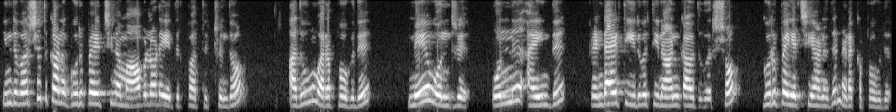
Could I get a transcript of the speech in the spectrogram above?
இந்த வருஷத்துக்கான குரு பயிற்சி நம்ம ஆவலோட எதிர்பார்த்துட்டு இருந்தோம். அதுவும் வரப்போகுது. மே ஒன்று ஒன்று ஐந்து ரெண்டாயிரத்தி இருபத்தி நான்காவது வருஷம் குரு பயிற்சியானது நடக்க போகுது.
